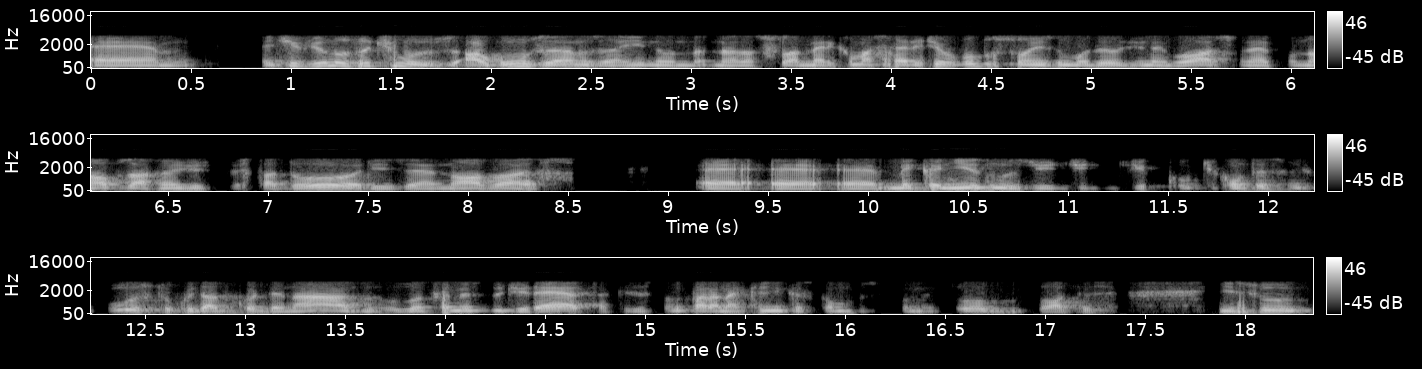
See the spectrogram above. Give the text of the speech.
É, a gente viu nos últimos alguns anos aí no, na Sul América uma série de evoluções no modelo de negócio, né, com novos arranjos de prestadores, é, novas é, é, é, mecanismos de, de, de, de, contenção de custo, cuidado coordenado, o lançamento do direto, aquisição do Paraná Clínicas, como você comentou, Botas. Isso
